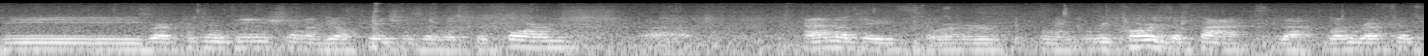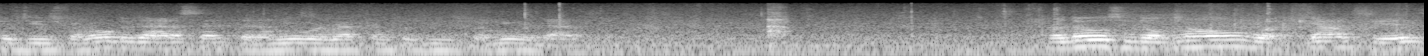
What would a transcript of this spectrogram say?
the representation of the operations that was performed uh, annotates or records the fact that one reference was used for an older data set, that a newer reference was used for a newer data set. For those who don't know what Galaxy is,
